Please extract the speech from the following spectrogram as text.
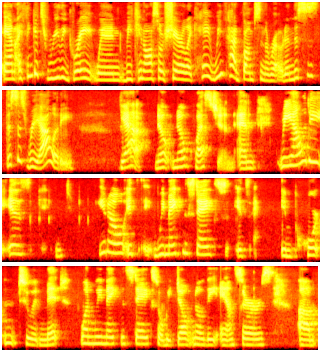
and I think it's really great when we can also share like, hey, we've had bumps in the road, and this is this is reality. Yeah, no, no question, and reality is, you know, it, it we make mistakes. It's important to admit when we make mistakes or we don't know the answers. Um,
